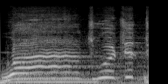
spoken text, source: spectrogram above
What towards do?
